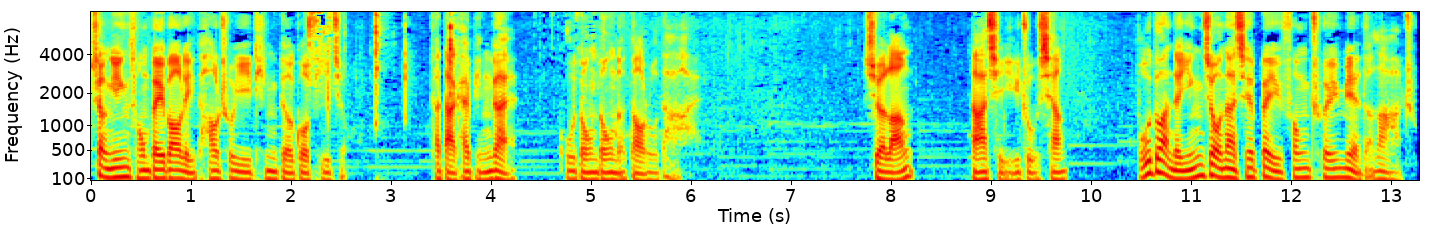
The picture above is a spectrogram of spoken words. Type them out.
圣婴从背包里掏出一听德国啤酒，他打开瓶盖，咕咚咚的倒入大海。雪狼拿起一炷香。不断的营救那些被风吹灭的蜡烛。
